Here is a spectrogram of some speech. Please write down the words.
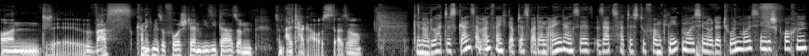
Und äh, was kann ich mir so vorstellen, wie sieht da so ein, so ein Alltag aus? Also Genau, du hattest ganz am Anfang, ich glaube, das war dein Eingangssatz, hattest du vom Knetmäuschen oder Turnmäuschen gesprochen.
